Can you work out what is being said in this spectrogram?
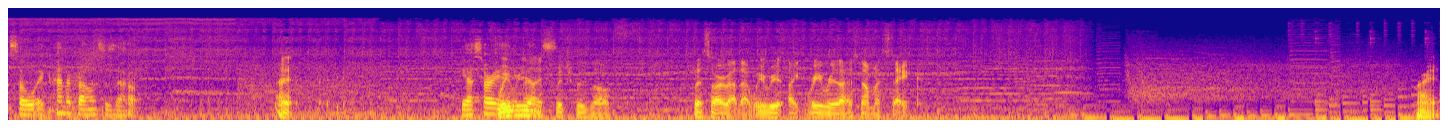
So it kind of balances out. I, Yeah, sorry. we realized Switch was off. But sorry about that. We re- like we realized our mistake. Right.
